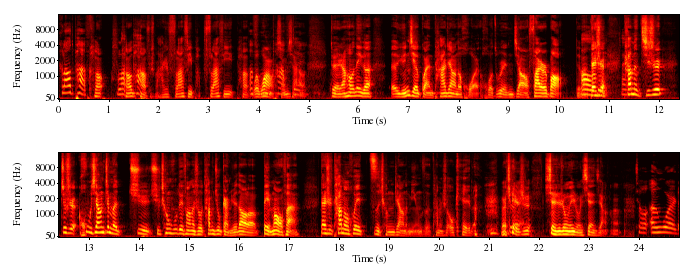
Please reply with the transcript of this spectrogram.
Cloud Puff，，cloud cloud Puff 是吧？还是 fluffy puff fluffy puff？呃我忘了，想不起来了。对，然后那个呃，云姐管他这样的火火族人叫 fireball，对吧？哦，但是他们其实就是互相这么去去称呼对方的时候，他们就感觉到了被冒犯，但是他们会自称这样的名字，他们是 OK 的，这也是现实中的一种现象啊。就 N word，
